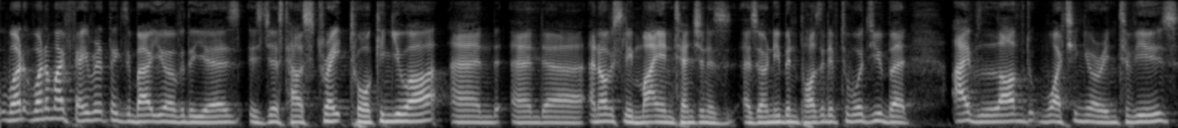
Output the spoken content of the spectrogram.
what one of my favorite things about you over the years is just how straight talking you are, and and uh, and obviously my intention has has only been positive towards you, but I've loved watching your interviews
